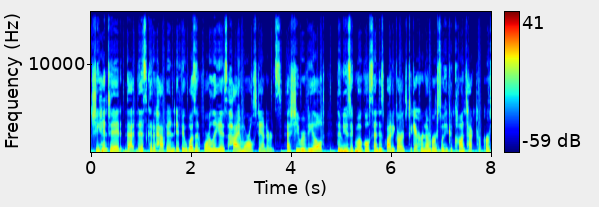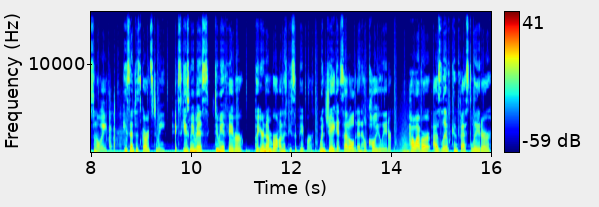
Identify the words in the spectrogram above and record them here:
She hinted that this could have happened if it wasn't for Olivia's high moral standards. As she revealed, the music mogul sent his bodyguards to get her number so he could contact her personally. He sent his guards to me. Excuse me, miss, do me a favor. Put your number on a piece of paper. When Jay gets settled, and he'll call you later. However, as Liv confessed later,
